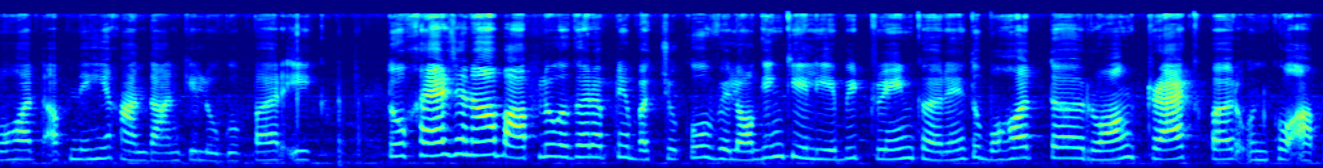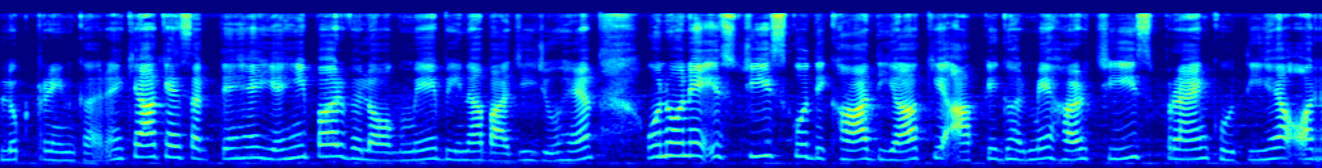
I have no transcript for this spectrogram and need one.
बहुत अपने ही ख़ानदान के लोगों पर एक तो खैर जनाब, आप लोग अगर अपने बच्चों को व्लॉगिंग के लिए भी ट्रेन करें तो बहुत रॉन्ग ट्रैक पर उनको आप लोग ट्रेन करें। क्या कह सकते हैं, यहीं पर व्लॉग में बीना बाजी जो हैं, उन्होंने इस चीज़ को दिखा दिया कि आपके घर में हर चीज़ प्रैंक होती है और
